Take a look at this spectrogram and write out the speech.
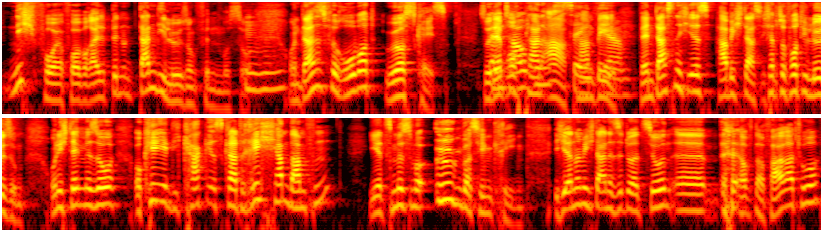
nicht vorher vorbereitet bin und dann die Lösung finden muss. So. Und das ist für Robert Worst Case. So, Beim der braucht Plan A, Plan safe, B. ja. Wenn das nicht ist, habe ich das. Ich habe sofort die Lösung. Und ich denke mir so, okay, die Kacke ist gerade richtig am Dampfen. Jetzt müssen wir irgendwas hinkriegen. Ich erinnere mich da an eine Situation äh, auf einer Fahrradtour.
